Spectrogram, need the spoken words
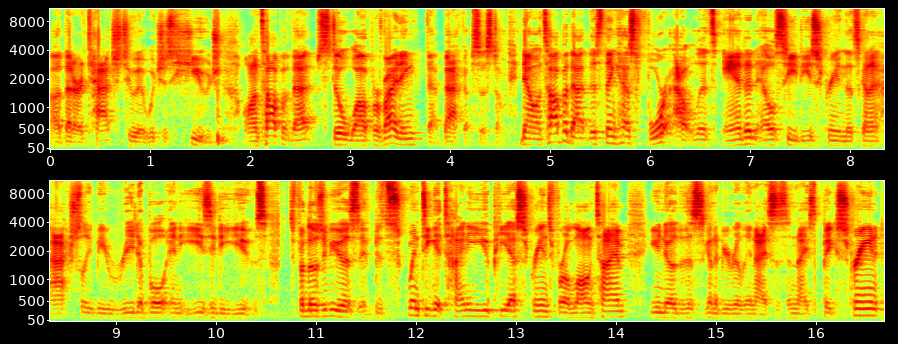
uh, that are attached to it, which is huge. On top of that, still while providing that backup system. Now, on top of that, this thing has four outlets and an LCD screen that's going to actually be readable and easy to use. For those of you who have been squinting at tiny UPS screens for a long time, you know that this is gonna be really nice. It's a nice big screen,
